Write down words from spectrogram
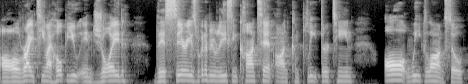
All right, team. I hope you enjoyed this series. We're going to be releasing content on Komplete 13 all week long. So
